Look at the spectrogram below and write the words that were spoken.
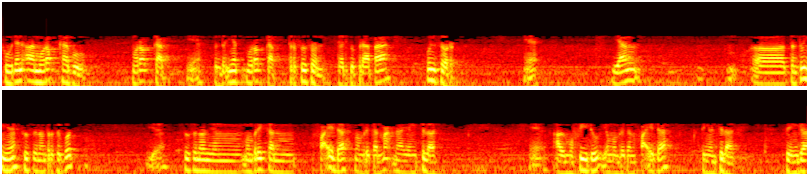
Kemudian al-murakkabu. Murakkab ya, bentuknya murakkab tersusun dari beberapa unsur. Ya. Yang e, tentunya susunan tersebut ya, susunan yang memberikan faedah, memberikan makna yang jelas. Ya, al-mufidu yang memberikan faedah dengan jelas. Sehingga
